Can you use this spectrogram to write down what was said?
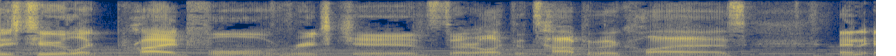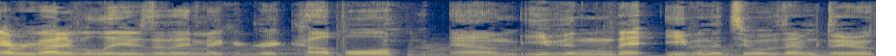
these two like prideful rich kids that are like the top of their class, and everybody believes that they make a great couple. Um, even that even the two of them do.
